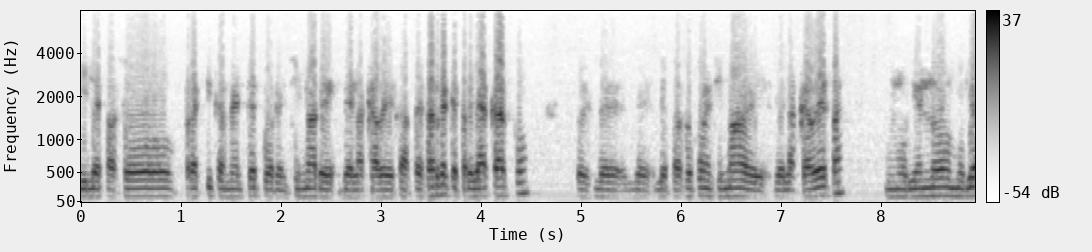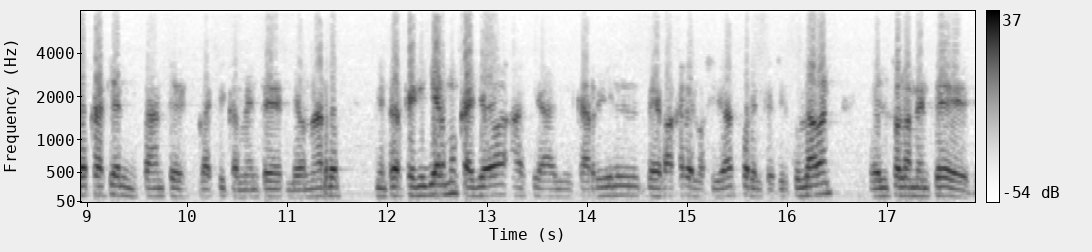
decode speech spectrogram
y le pasó prácticamente por encima de, la cabeza. A pesar de que traía casco, pues le, pasó por encima de, la cabeza, muriendo, murió casi al instante prácticamente Leonardo, mientras que Guillermo cayó hacia el carril de baja velocidad por el que circulaban, él solamente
